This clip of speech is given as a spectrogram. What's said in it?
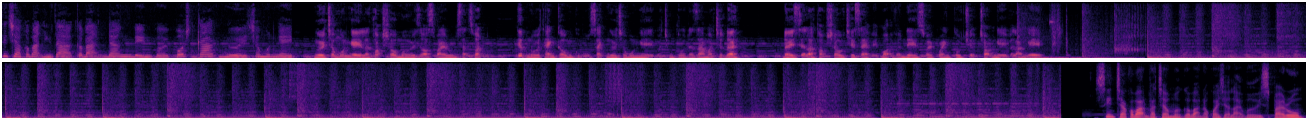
Xin chào các bạn thính giả, các bạn đang đến với postcard Người trong môn nghề. Người trong môn nghề là talk show mới do Spyroom sản xuất, tiếp nối thành công của bộ sách Người trong môn nghề mà chúng tôi đã ra mắt trước đây. Đây sẽ là talk show chia sẻ về mọi vấn đề xoay quanh câu chuyện chọn nghề và làm nghề. Xin chào các bạn và chào mừng các bạn đã quay trở lại với Spy Room.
